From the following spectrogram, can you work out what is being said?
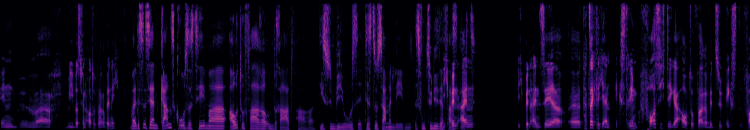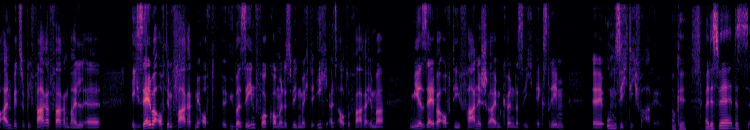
In, äh, wie, was für ein Autofahrer bin ich? Weil das ist ja ein ganz großes Thema, Autofahrer und Radfahrer, die Symbiose, das Zusammenleben. Es funktioniert ja Ich fast bin ein, nicht. Ich bin ein sehr, äh, tatsächlich ein extrem vorsichtiger Autofahrer, vor allem bezüglich Fahrradfahren, weil äh, ich selber auf dem Fahrrad mir oft äh, übersehen vorkomme. Deswegen möchte ich als Autofahrer immer mir selber auf die Fahne schreiben können, dass ich extrem äh, umsichtig fahre. Okay, weil das wäre, das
